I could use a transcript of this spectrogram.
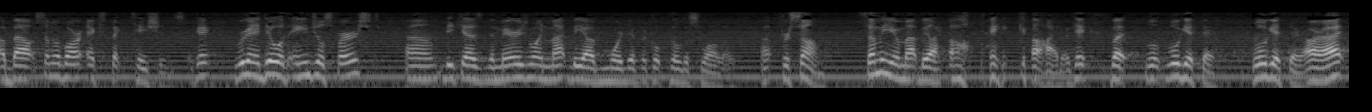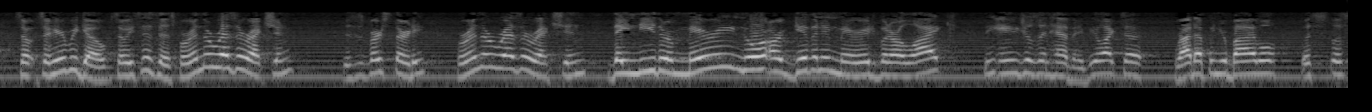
about some of our expectations. Okay? We're going to deal with angels first um, because the marriage one might be a more difficult pill to swallow uh, for some. Some of you might be like, "Oh, thank God." Okay, but we'll, we'll get there. We'll get there. All right. So so here we go. So he says this: For in the resurrection, this is verse thirty. For in the resurrection, they neither marry nor are given in marriage, but are like the angels in heaven. If you like to write up in your Bible, let's let's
